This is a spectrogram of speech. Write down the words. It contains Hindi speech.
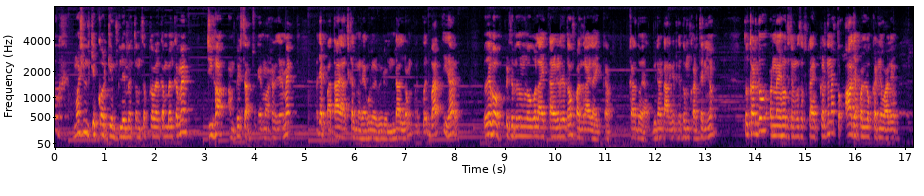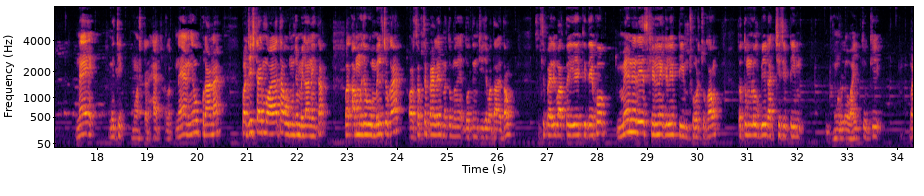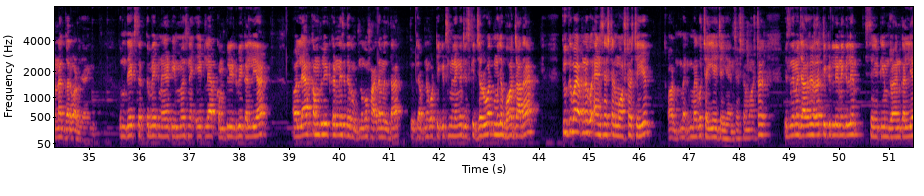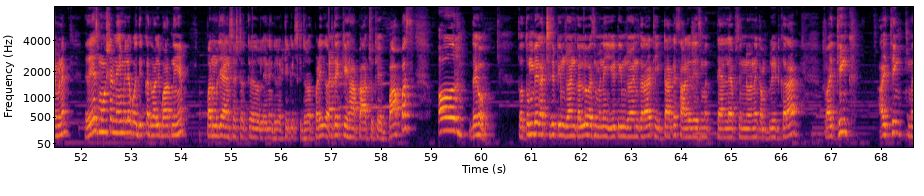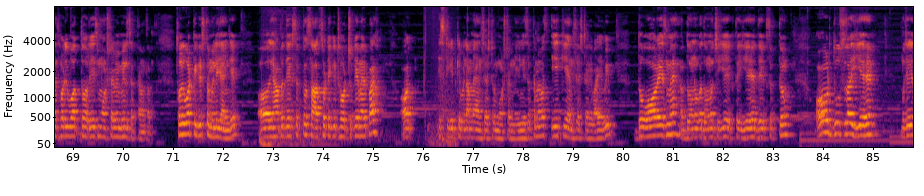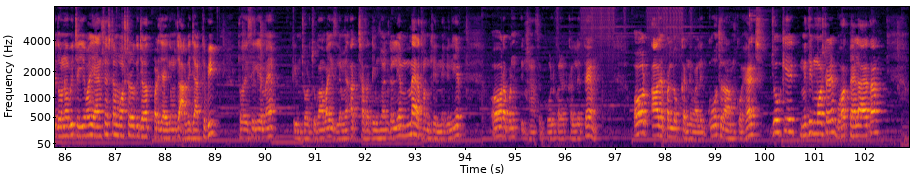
मशल के और गेम प्ले में तुम सबका वेलकम वेलकम है। जी हाँ हम फिर से आ चुके हैं मास्टर में। मुझे पता है आजकल मैं रेगुलर वीडियो नहीं डाल रहा हूँ, पर कोई बात नहीं यार। तो देखो, फिर से मैं तुम लोगों को लाइक टारगेट देता हूँ, पंद्रह लाइक का। कर दो यार, बिना टारगेट के तुम करते नहीं हो। तो कर दो, और नए हो तो चैनल को सब्सक्राइब कर देना। तो आज अपन लोग करने वाले नए मिथिक मास्टर है। मतलब नया नहीं है, वो पुराना है। पर जिस टाइम वो आया था, वो मुझे मिला नहीं था। पर अब मुझे वो मिल चुका है, और सबसे पहले मैं तुम्हें दो तीन चीज़ें बता देता हूँ। सबसे पहली बात तो ये है कि देखो, मैंने रेस खेलने के लिए टीम छोड़ चुका हूँ तो तुम लोग भी एक अच्छी सी टीम ढूंढ लो भाई, क्योंकि वरना गड़बड़ हो जाएगी। तुम देख सकते हो मैं एक नया टीम में उसने एक लैब कंप्लीट भी कर लिया है, और लैब कंप्लीट करने से देखो, अपने को फ़ायदा मिलता है, क्योंकि अपने को टिकट्स मिलेंगे, जिसकी ज़रूरत मुझे बहुत ज़्यादा है, क्योंकि भाई अपने को एनसेस्टर मास्टर चाहिए, और मेरे को चाहिए ही चाहिए एनसेस्टर मास्टर इसलिए मैं ज़्यादा से ज़्यादा टिकट लेने के लिए सही टीम ज्वाइन कर लिया मैंने। रेस मास्टर नहीं मिले, कोई दिक्कत वाली बात नहीं है। पर मुझे एनसेस्टर के लेने के लिए टिकट्स की ज़रूरत पड़ेगी और देख के यहाँ पे आ चुके हैं वापस। और देखो तो तुम भी एक अच्छी सी टीम ज्वाइन कर लो। वैसे मैंने ये टीम ज्वाइन करा है ठीक ठाक है, सारे रेस में टेन लैप्स इन्होंने कंप्लीट करा है। तो आई थिंक आई थिंक मैं थोड़ी बहुत तो रेस मास्टर भी मिल सकता है मतलब। थोड़ी बहुत टिकट्स तो मिल ही जाएँगे। और यहाँ पे देख सकते हो, सात सौ टिकट हो चुके हैं मेरे पास। और इस टिकट के बिना मैं एनसेस्टर मोस्टर नहीं ले सकता। मेरे पास एक ही एनसेस्टर है भाई अभी। दो और है इसमें, और दोनों का दोनों चाहिए, एक तो ये है, देख सकते हो। और दूसरा ये है, मुझे ये दोनों भी चाहिए भाई एनसेस्टर मास्टरों की ज़रूरत पड़ जाएगी मुझे आगे जाके भी। तो इसीलिए मैं टीम छोड़ चुका हूँ भाई, इसलिए मैं अच्छा सा टीम ज्वाइन कर लिया मैराथन खेलने के लिए। और अपन यहाँ से गोल्ड कलेक्ट कर लेते हैं। और आज अपन लोग करने वाले गोथराम को हैच जो कि एक मिथिक मास्टर है, बहुत पहले आया था।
